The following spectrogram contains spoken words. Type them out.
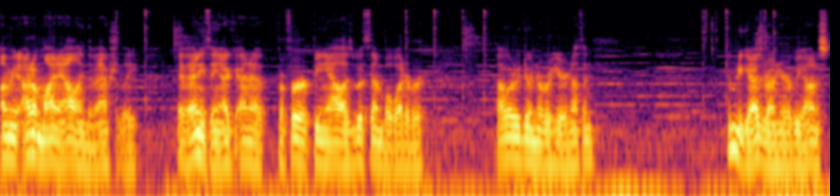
I mean, I don't mind allying them, actually. If anything, I kind of prefer being allies with them, but whatever. Uh, what are we doing over here? Nothing? Too many guys around here, to be honest.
